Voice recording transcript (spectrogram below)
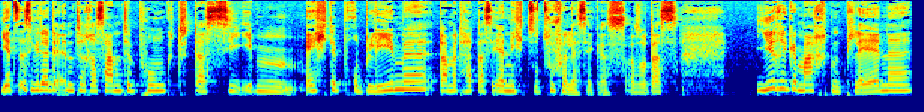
Jetzt ist wieder der interessante Punkt, dass sie eben echte Probleme damit hat, dass er nicht so zuverlässig ist. Also dass ihre gemachten Pläne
